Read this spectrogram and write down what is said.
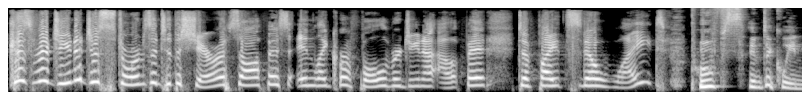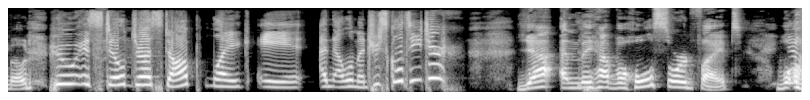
'Cause- Regina just storms into the sheriff's office in like her full Regina outfit to fight Snow White, poofs into queen mode who is still dressed up like a an elementary school teacher. yeah and they have a whole sword fight Yeah.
